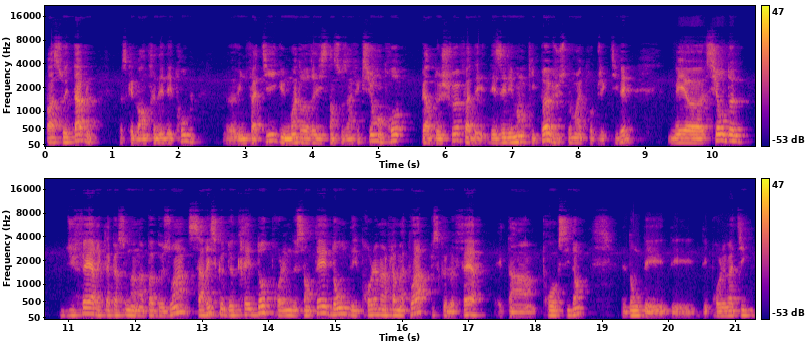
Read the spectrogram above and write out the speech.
pas souhaitable parce qu'elle va entraîner des troubles, euh, une fatigue, une moindre résistance aux infections, entre autres perte de cheveux, enfin des, éléments qui peuvent justement être objectivés. Mais euh, si on donne du fer et que la personne n'en a pas besoin, ça risque de créer d'autres problèmes de santé, dont des problèmes inflammatoires, puisque le fer est un pro-oxydant, donc des, problématiques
